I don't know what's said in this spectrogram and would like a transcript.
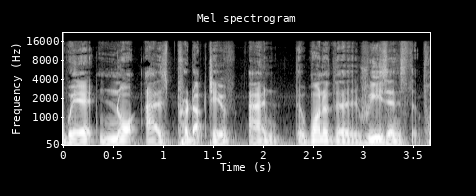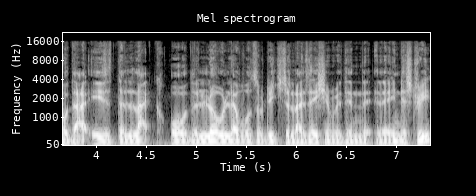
we're not as productive and one of the reasons for that is the lack or the low levels of digitalization within the, the, industry.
